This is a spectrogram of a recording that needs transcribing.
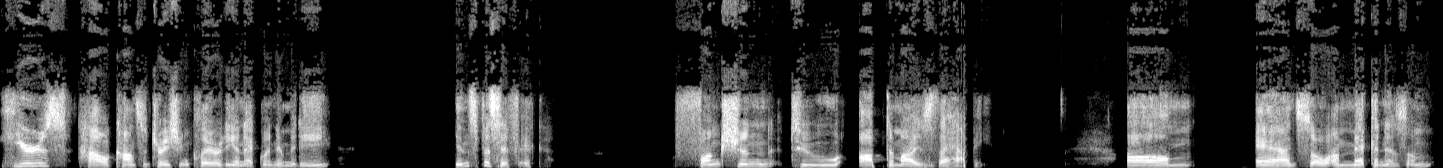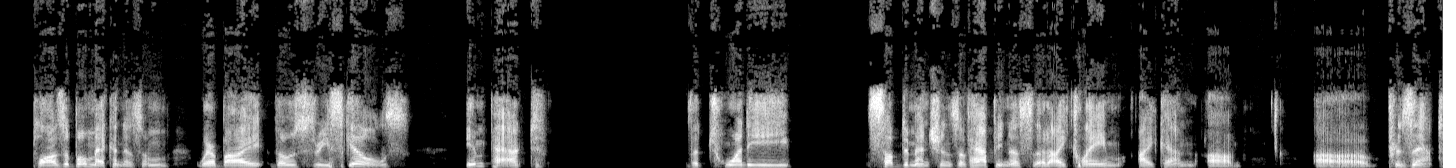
here's how concentration, clarity, and equanimity, in specific, function to optimize the happy. Um, and so a mechanism, plausible mechanism, whereby those three skills impact the 20 subdimensions of happiness that I claim I can uh, uh, present.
